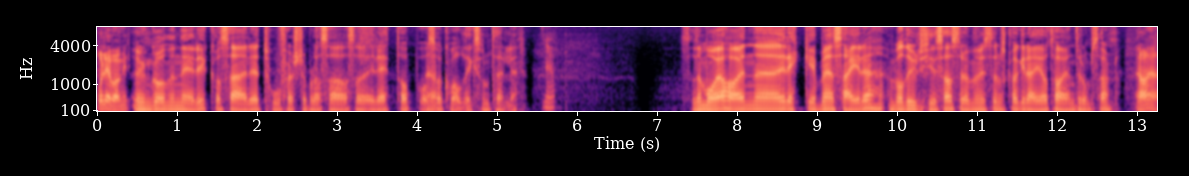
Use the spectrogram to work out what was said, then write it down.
Og Levanger. unngående nedrykk, og så er det to førsteplasser altså rett opp, og så Ja. kvalik som teller. Ja. Så det må jo ha en uh, rekke med seire, både Ullkisa og Strømmen, hvis de skal greie å ta igjen Tromsdalen. Ja, ja.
